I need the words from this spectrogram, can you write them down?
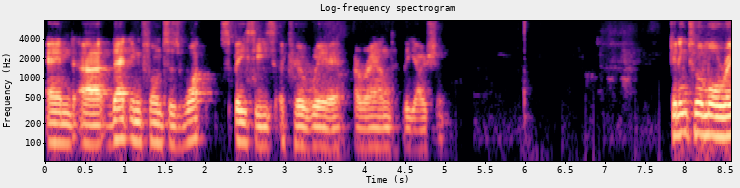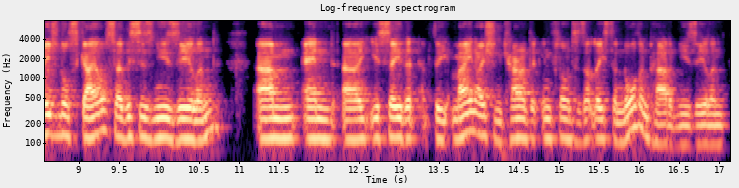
and uh, that influences what species occur where around the ocean. Getting to a more regional scale, so this is New Zealand, um, and uh, you see that the main ocean current that influences at least the northern part of New Zealand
